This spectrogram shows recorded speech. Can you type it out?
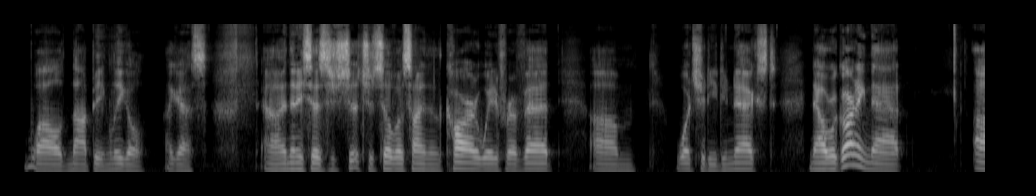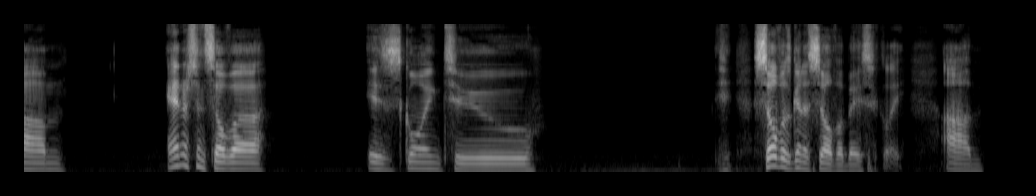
while not being legal, I guess. Uh, and then he says, should, should Silva sign the card, waiting for a vet? Um, what should he do next? Now, regarding that, um, Anderson Silva is going to. Silva's going to Silva, basically. Um,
